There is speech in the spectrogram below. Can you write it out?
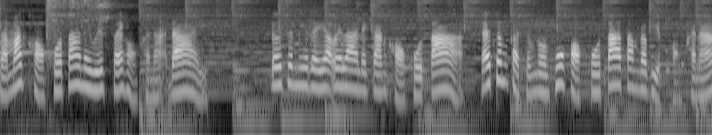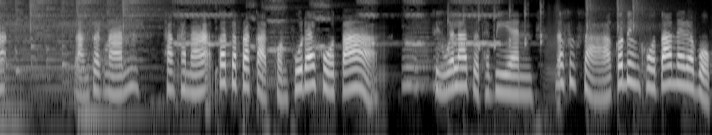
สามารถขอโควตาในเว็บไซต์ของคณะได้ โดยจะมีระยะเวลาในการขอโควตาและจำกัดจำนวนผู้ขอโควตาตามระเบียบของคณะ หลังจากนั้นทางคณะก็จะประกาศผลผู้ได้โควตาถึงเวลาจดทะเบียน นักศึกษาก็ดึงโควตาในระบบ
